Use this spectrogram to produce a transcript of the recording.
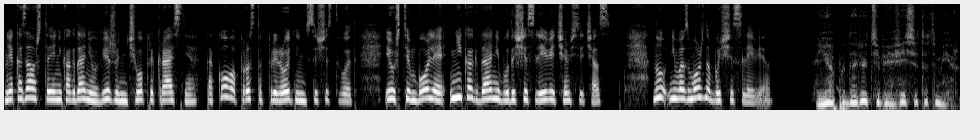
Мне казалось, что я никогда не увижу ничего прекраснее. Такого просто в природе не существует. И уж тем более никогда не буду счастливее, чем сейчас. Ну, невозможно быть счастливее. «Я подарю тебе весь этот мир»,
